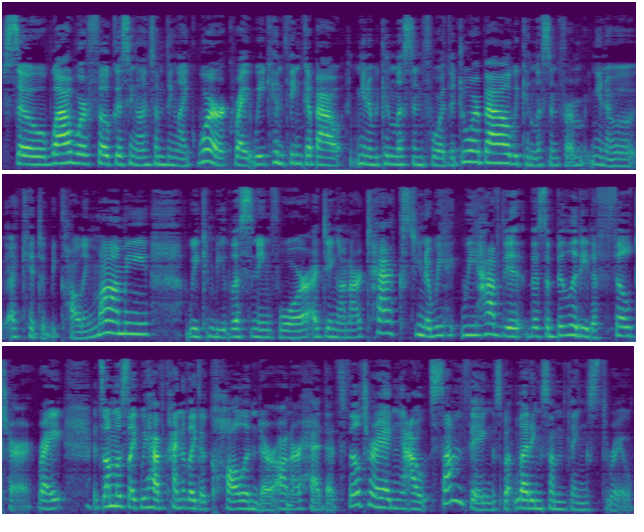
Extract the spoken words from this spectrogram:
So while we're focusing on something like work, right, we can think about, you know, we can listen for the doorbell, we can listen for, you know, a kid to be calling mommy, we can be listening for a ding on our text. You know, we we have the, this ability to filter, right? It's almost like we have kind of like a colander on our head that's filtering out some things but letting some things through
